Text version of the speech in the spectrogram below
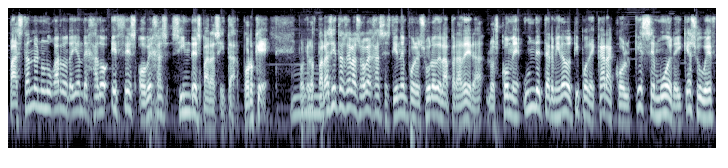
pastando en un lugar donde hayan dejado heces ovejas sin desparasitar. ¿Por qué? Porque los mm. parásitos de las ovejas se extienden por el suelo de la pradera, los come un determinado tipo de caracol que se muere y que a su vez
